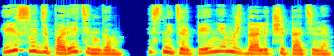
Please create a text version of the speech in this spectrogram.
И, судя по рейтингам, с нетерпением ждали читатели.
